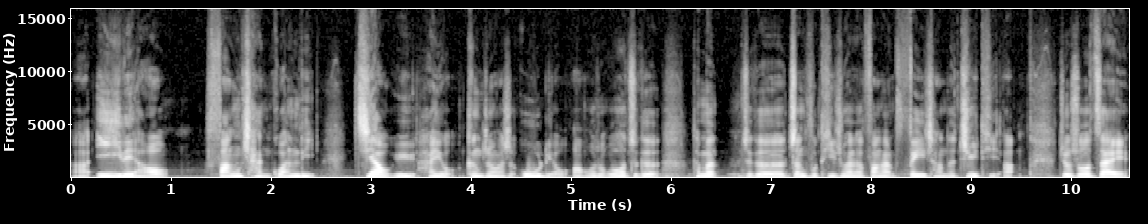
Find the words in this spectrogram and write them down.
啊，医疗、房产管理、教育，还有更重要的是物流啊！我说哇，这个他们这个政府提出来的方案非常的具体啊，就是说在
